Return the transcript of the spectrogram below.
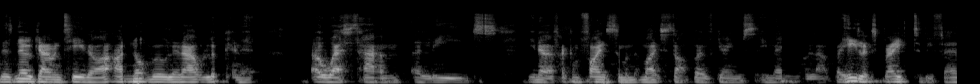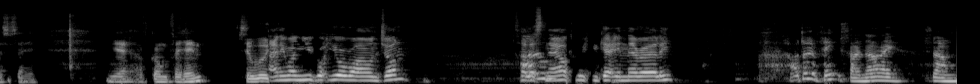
there's no guarantee though. I, I'm not ruling out looking at a West Ham, a Leeds. You know, if I can find someone that might start both games, he may rule out. But he looks great, to be fair. So, yeah, I've gone for him. So, we'll... anyone you got your eye on, John? Tell um, us now so we can get in there early. I don't think so. No. So,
